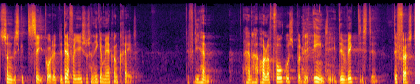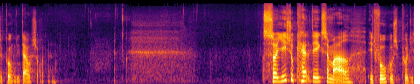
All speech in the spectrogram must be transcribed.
sådan vi skal se på det. Det er derfor, Jesus han ikke er mere konkret. Det er fordi, han, han holder fokus på det egentlige, det vigtigste, det første punkt i dagsordenen. Så Jesu kald det er ikke så meget et fokus på de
